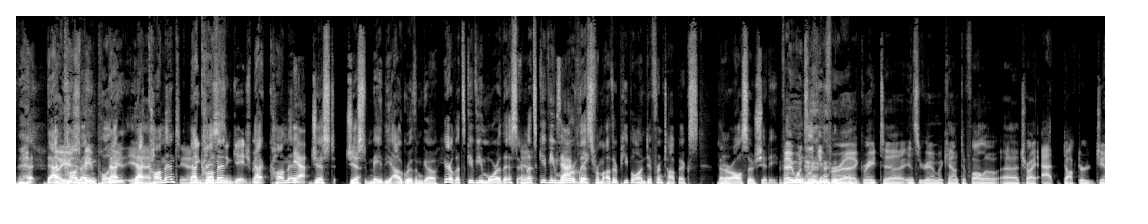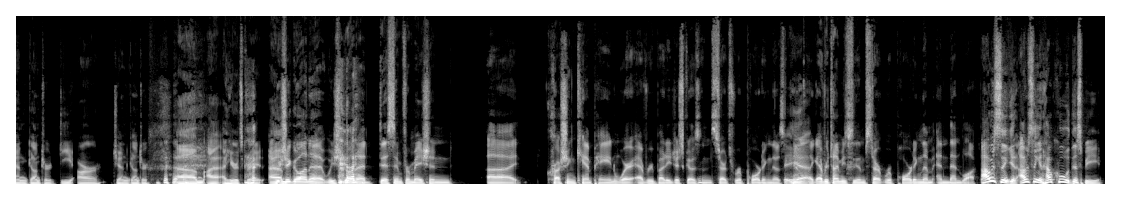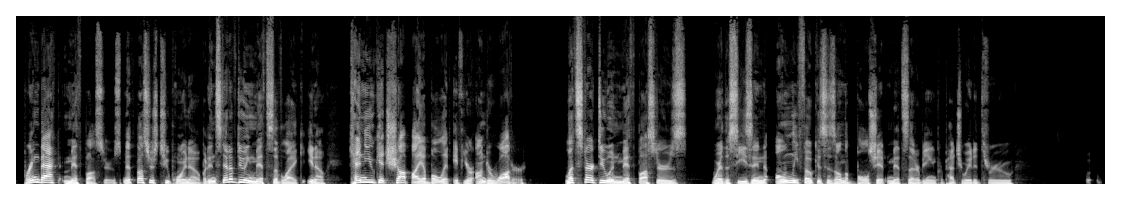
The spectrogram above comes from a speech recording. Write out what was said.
that that Oh, comment being pol- that, yeah. that comment Yeah. that Increases comment engagement. that comment Yeah. just just made the algorithm go here let's give you more of this and Yeah. let's give you more of this from other people on different topics that Yeah. are also shitty If anyone's looking for a great uh, Instagram account to follow, uh, try at Dr. Jen Gunter, Dr. Jen Gunter. Um, I, I hear it's great. Um, we should go on a we should go on a disinformation uh crushing campaign where everybody just goes and starts reporting those accounts. Yeah. Like every time you see them start reporting them and then block them. I was thinking, I was thinking, how cool would this be? Bring back MythBusters, MythBusters 2.0, but instead of doing myths of like, you know, can you get shot by a bullet if you're underwater? Let's start doing MythBusters where the season only focuses on the bullshit myths that are being perpetuated through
